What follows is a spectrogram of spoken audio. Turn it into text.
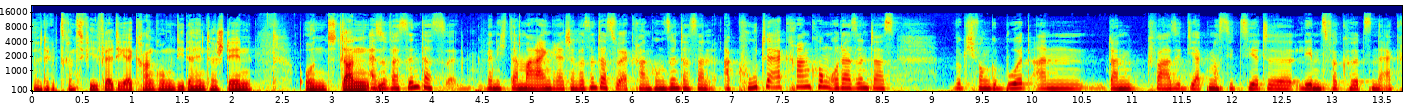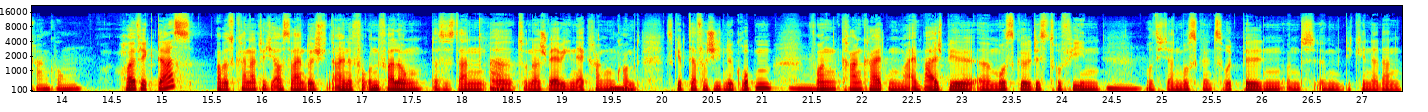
äh, da gibt es ganz vielfältige Erkrankungen, die dahinter stehen. Und dann. Also was sind das, wenn ich da mal reingrätsche, was sind das für Erkrankungen? Sind das dann akute Erkrankungen oder sind das wirklich von Geburt an dann quasi diagnostizierte lebensverkürzende Erkrankungen? Häufig das, aber es kann natürlich auch sein durch eine Verunfallung, dass es dann ah. äh, zu einer schwerwiegenden Erkrankung mhm. kommt. Es gibt da verschiedene Gruppen mhm. von Krankheiten. Mal ein Beispiel äh, Muskeldystrophien, mhm. wo sich dann Muskeln zurückbilden und ähm, die Kinder dann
